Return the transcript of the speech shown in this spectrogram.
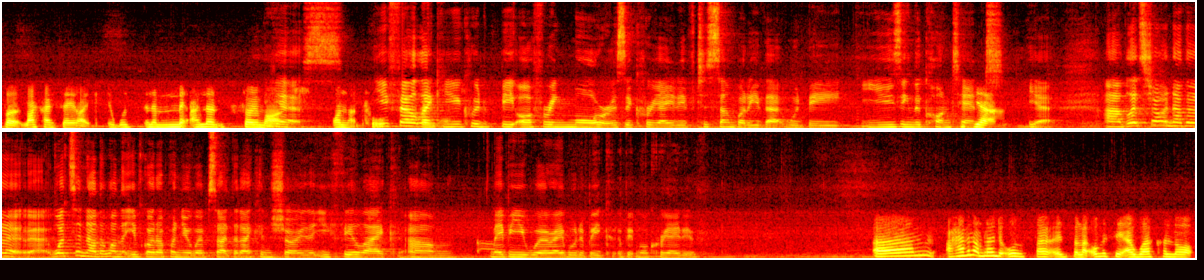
but like I say, like it was an ama- I learned so much Yes. on that tour. You felt like you could be offering more as a creative to somebody that would be using the content. Yeah. Yeah. Um, let's show another. Uh, what's another one that you've got up on your website that I can show that you feel like um, maybe you were able to be a bit more creative? Um, I haven't uploaded all the photos, but like obviously I work a lot.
